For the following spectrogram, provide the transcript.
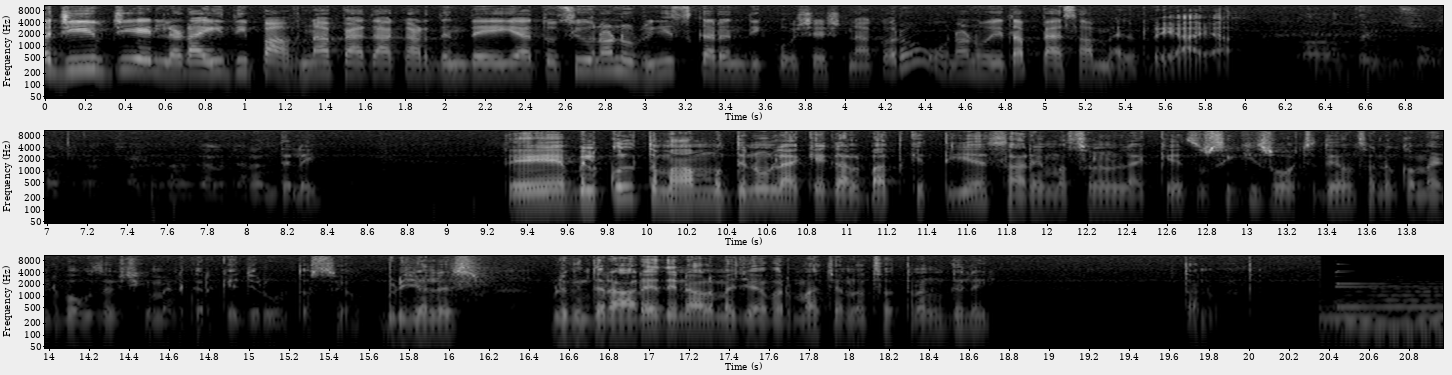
ਅਜੀਬ ਜਿਹੀ ਲੜਾਈ ਦੀ ਭਾਵਨਾ ਪੈਦਾ ਕਰ ਦਿੰਦੇ ਜਾਂ ਤੁਸੀਂ ਉਹਨਾਂ ਨੂੰ ਰੀਸ ਕਰਨ ਦੀ ਕੋਸ਼ਿਸ਼ ਨਾ ਕਰੋ ਉਹਨਾਂ ਨੂੰ ਇਹ ਤਾਂ ਪੈਸਾ ਮਿਲ ਰਿਹਾ ਆ thank you so much ma'am ਸਾਡੇ ਨਾਲ ਗੱਲ ਕਰਨ ਦੇ ਲਈ ਤੇ ਬਿਲਕੁਲ तमाम ਮੁੱਦੇ ਨੂੰ ਲੈ ਕੇ ਗੱਲਬਾਤ ਕੀਤੀ ਹੈ ਸਾਰੇ ਮਸਲੇ ਨੂੰ ਲੈ ਕੇ ਤੁਸੀਂ ਕੀ ਸੋਚਦੇ ਹੋ ਸਾਨੂੰ ਕਮੈਂਟ ਬਾਕਸ ਦੇ ਵਿੱਚ ਕਮੈਂਟ ਕਰਕੇ ਜਰੂਰ ਦੱਸਿਓ ਵੀਡੀਓ ਜਰਨਲਿਸਟ ਬਲਵਿੰਦਰ ਆਰੇ ਦੇ ਨਾਲ ਮੈਂ ਜੈ ਵਰਮਾ ਚੈਨਲ ਸਤਰੰਗ ਦੇ ਲਈ ਧੰਨਵਾਦ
